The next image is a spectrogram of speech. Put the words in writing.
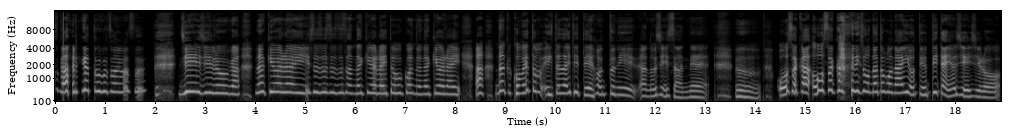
すか？ありがとうございます。ジェイジローが泣き笑い、すずすずさん泣き笑い、とも今度泣き笑い。あ、なんかコメントもいただいてて、本当に、あの、シンさんね。うん。大阪、大阪にそんなとこないよって言ってたよ、ジェイジロー。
